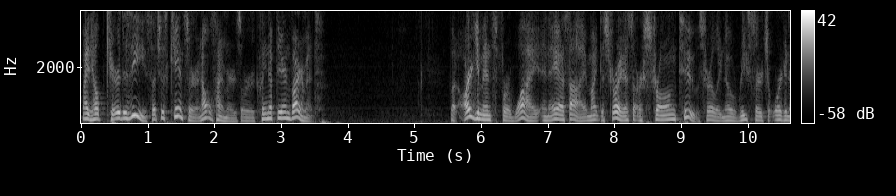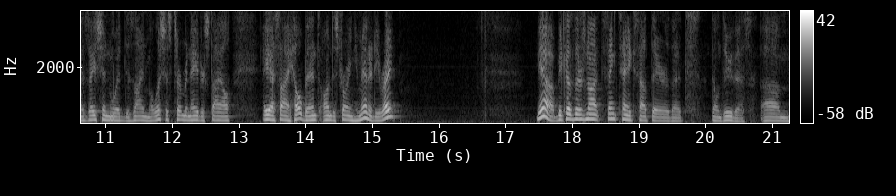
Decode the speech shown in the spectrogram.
might help cure a disease such as cancer and Alzheimer's or clean up the environment. But arguments for why an ASI might destroy us are strong too. Surely no research organization would design malicious Terminator style ASI hellbent on destroying humanity, right? Yeah, because there's not think tanks out there that don't do this. Um,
